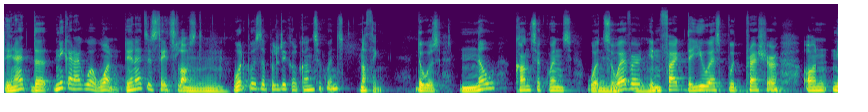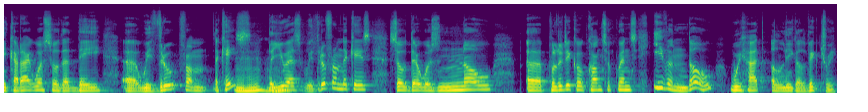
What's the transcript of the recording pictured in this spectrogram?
The, United, the Nicaragua won. The United States lost. What was the political consequence? Nothing. There was no consequence whatsoever. In fact, the U.S. put pressure on Nicaragua so that they uh, withdrew from the case. The U.S. withdrew from the case, so there was no uh, political consequence, even though we had a legal victory.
